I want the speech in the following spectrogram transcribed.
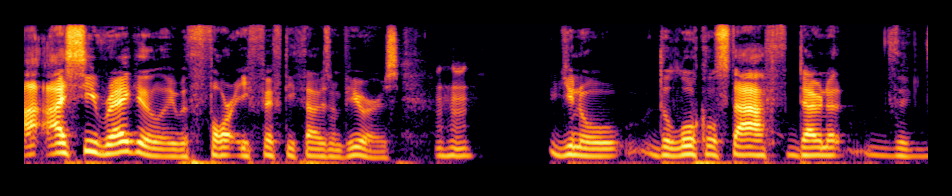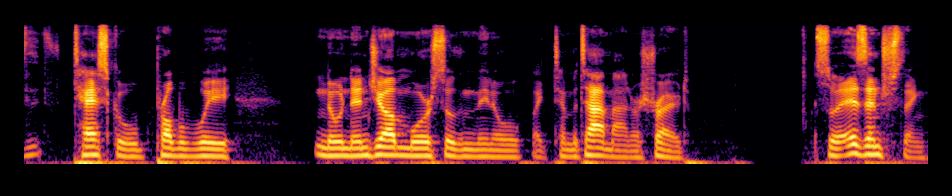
I, I see regularly with 40, 50,000 viewers hmm you know the local staff down at the, the Tesco probably know Ninja more so than they know like Tim the Tatman or Shroud. So it is interesting.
